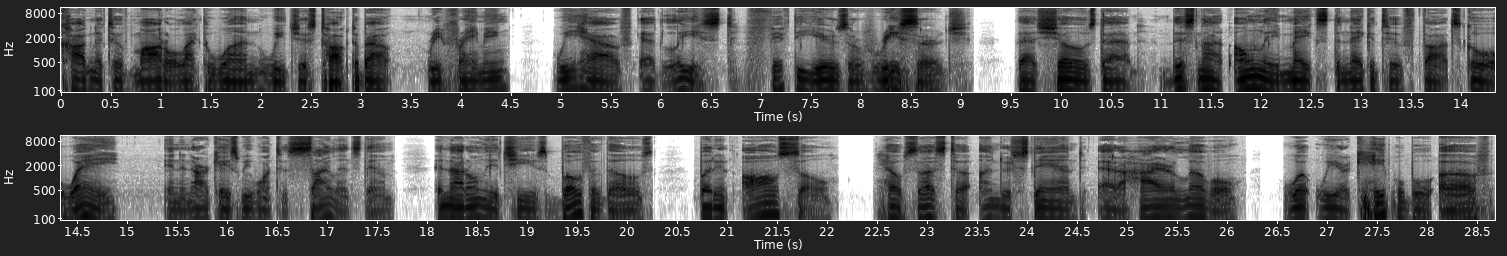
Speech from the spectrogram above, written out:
cognitive model like the one we just talked about, reframing, we have at least 50 years of research that shows that this not only makes the negative thoughts go away, and in our case, we want to silence them, it not only achieves both of those, but it also helps us to understand at a higher level what we are capable of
